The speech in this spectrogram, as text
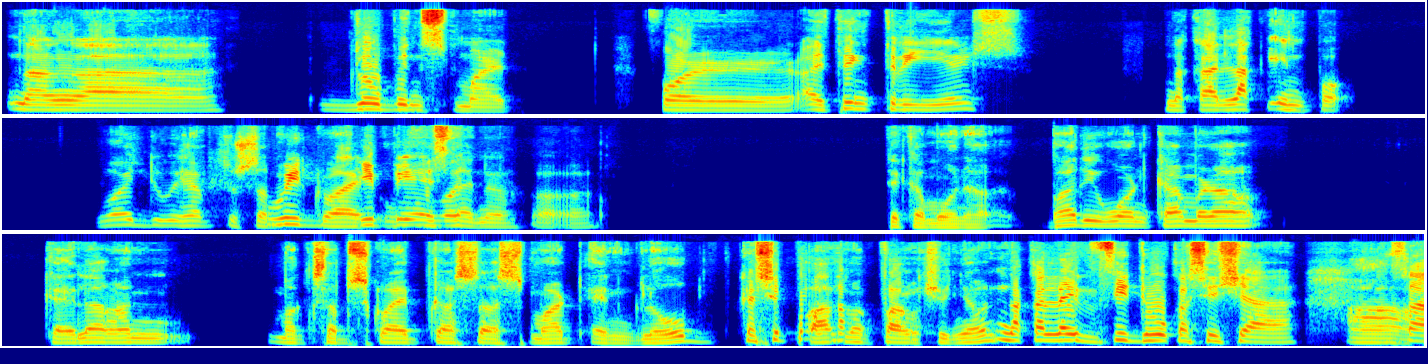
ng ah, Globe and Smart for I think three years. Naka-lock in po Why do we have to with subscribe? GPS Why- ano. Oo. Teka muna. Body worn camera, kailangan mag-subscribe ka sa Smart and Globe Kasi po para mag-function yun? naka-live feed ho kasi siya Ah, sa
